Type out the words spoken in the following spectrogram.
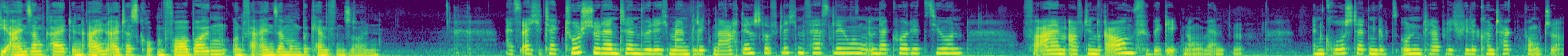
die Einsamkeit in allen Altersgruppen vorbeugen und Vereinsamung bekämpfen sollen. Als Architekturstudentin würde ich meinen Blick nach den schriftlichen Festlegungen in der Koalition vor allem auf den Raum für Begegnungen wenden. In Großstädten gibt es unglaublich viele Kontaktpunkte.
